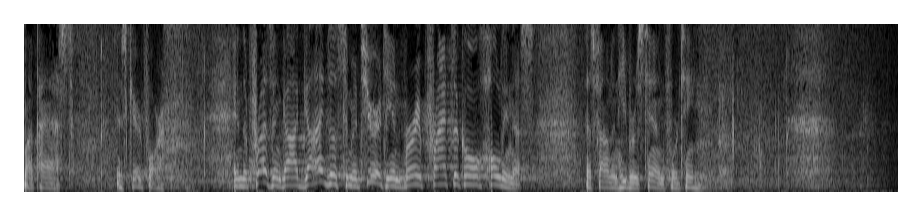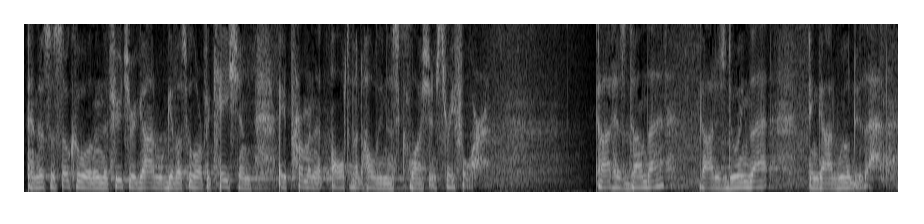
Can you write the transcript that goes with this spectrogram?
my past is cared for. In the present, God guides us to maturity in very practical holiness, as found in Hebrews 10 14. And this is so cool. In the future, God will give us glorification, a permanent, ultimate holiness, Colossians 3 4. God has done that. God is doing that. And God will do that.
